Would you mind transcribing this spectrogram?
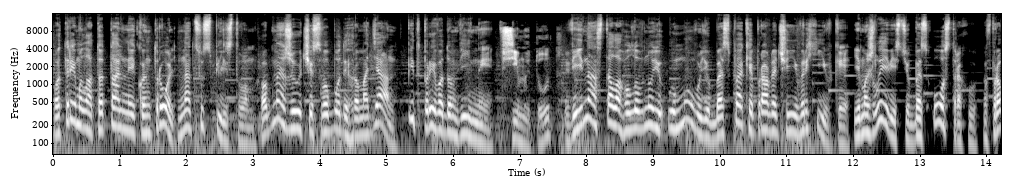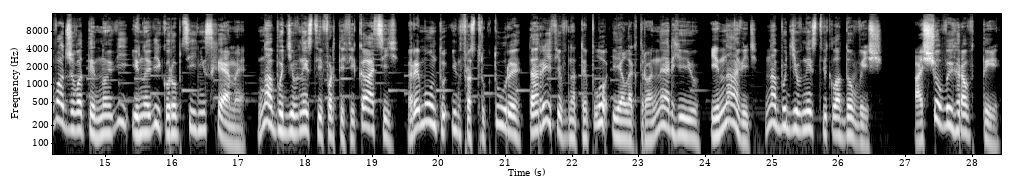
отримала тотальний контроль над суспільством, обмежуючи свободи громадян під приводом війни. Всі ми тут. Війна стала головною умовою безпеки правлячої верхівки і можливістю без остраху впроваджувати нові і нові корупційні схеми на будівництві фортифікацій, ремонту інфраструктури, тарифів на тепло і електроенергію, і навіть на будівництві кладовищ. А що виграв ти?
